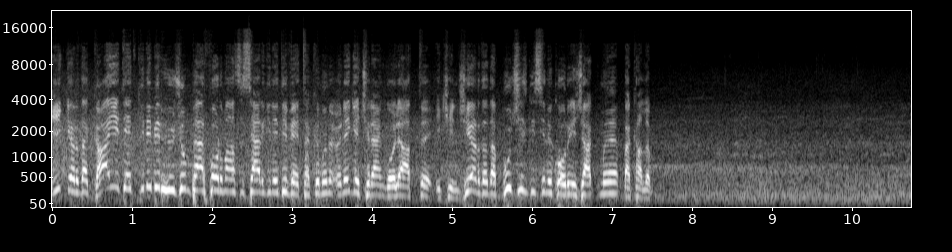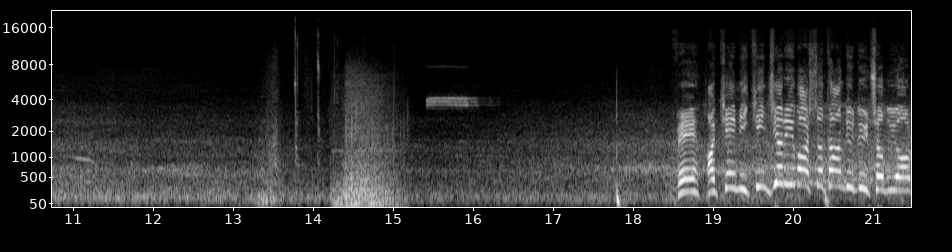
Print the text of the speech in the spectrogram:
İlk yarıda gayet etkili bir hücum performansı sergiledi ve takımını öne geçiren golü attı. İkinci yarıda da bu çizgisini koruyacak mı bakalım. Ve hakem ikinci yarıyı başlatan düdüğü çalıyor.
